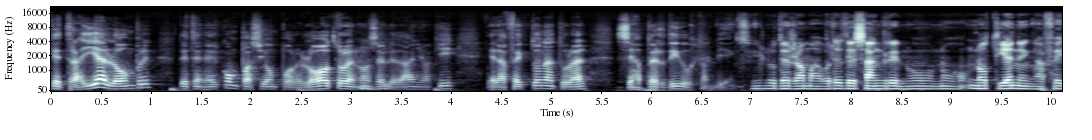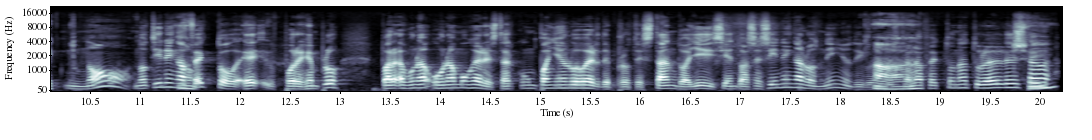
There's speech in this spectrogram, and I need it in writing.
que traía el hombre de tener compasión por el otro, de no hacerle daño aquí, el afecto natural se ha perdido también. Sí, los derramadores de sangre no, no, no tienen afecto. No, no tienen afecto. Eh, por ejemplo, para una, una mujer estar con un pañuelo verde protestando allí diciendo asesinen a los niños, digo, está el afecto natural de esa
